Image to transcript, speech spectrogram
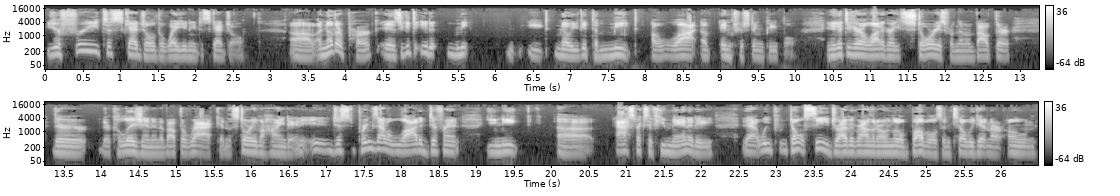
You're free to schedule the way you need to schedule. Uh, another perk is you get to eat, meet, eat. No, you get to meet a lot of interesting people, and you get to hear a lot of great stories from them about their their their collision and about the wreck and the story behind it. And it just brings out a lot of different unique uh, aspects of humanity that we don't see driving around in our own little bubbles until we get in our own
